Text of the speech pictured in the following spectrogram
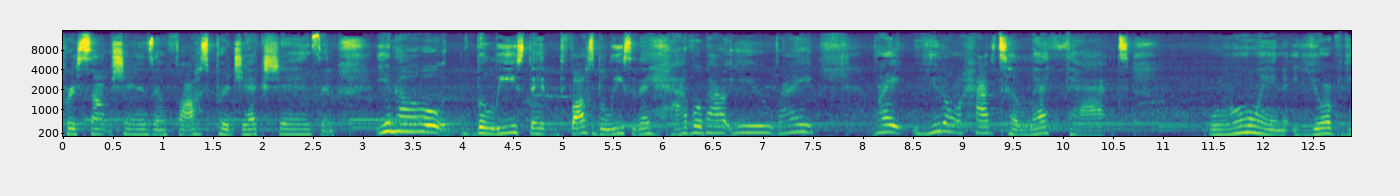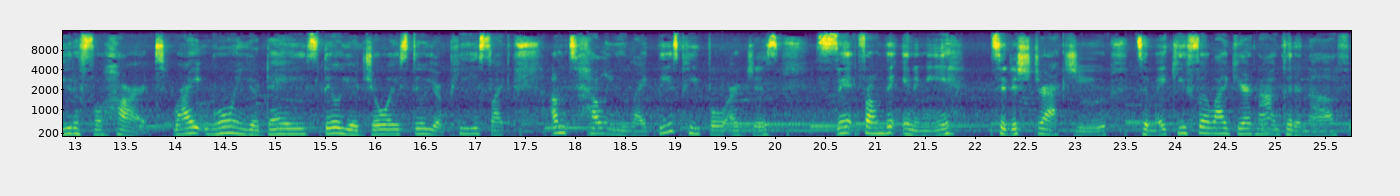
presumptions and false projections and, you know, beliefs that, false beliefs that they have about you, right? Right? You don't have to let that ruin your beautiful heart, right? Ruin your day, steal your joy, steal your peace. Like, I'm telling you, like, these people are just sent from the enemy to distract you, to make you feel like you're not good enough,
